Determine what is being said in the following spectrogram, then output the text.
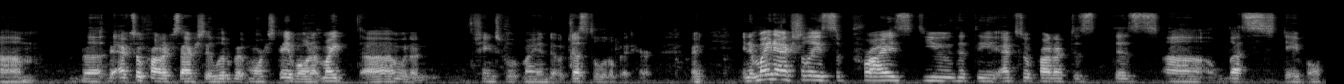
Um, the, the exo product is actually a little bit more stable, and it might, uh, I'm to change my endo just a little bit here, right? And it might actually surprise you that the exo product is, is uh, less stable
